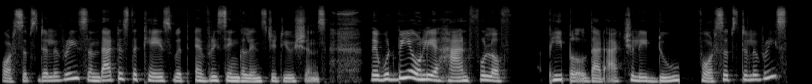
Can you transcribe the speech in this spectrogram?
forceps deliveries, and that is the case with every single institutions. There would be only a handful of people that actually do forceps deliveries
